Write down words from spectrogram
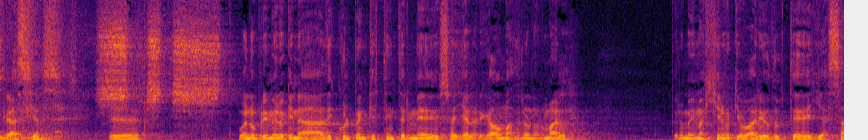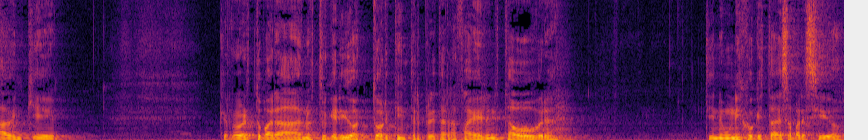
Gracias. Eh, bueno, primero que nada, disculpen que este intermedio se haya alargado más de lo normal, pero me imagino que varios de ustedes ya saben que, que Roberto Parada, nuestro querido actor que interpreta a Rafael en esta obra, tiene un hijo que está desaparecido.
